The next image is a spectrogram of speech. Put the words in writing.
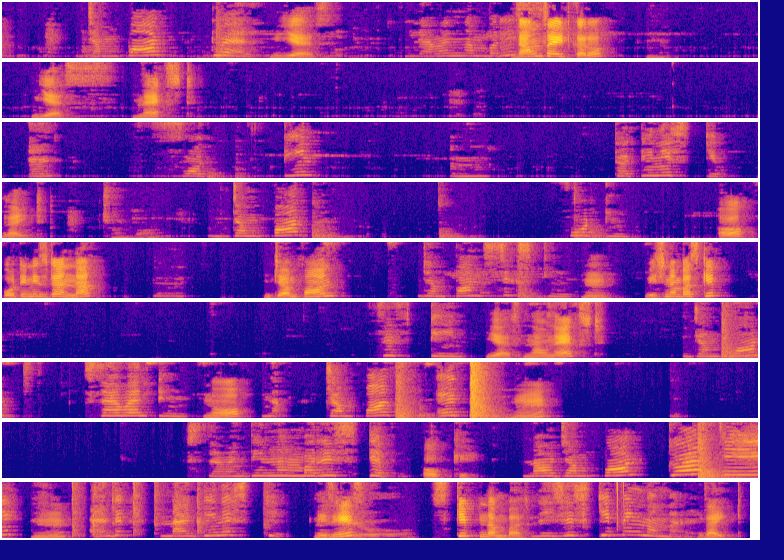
Jump on 12. Yes. 11 number is... Downside karo. Yes. Next. And 14 um, 13 is skip. Right. Jump on. Jump on. 14 oh 14 is done na? Jump on. Jump on 16 hmm. Which number skip? 15 yes. Now next. Jump on 7 Something. No? No. Jump on it. Hmm? 17 number is skip. Okay. Now jump on 20. Hmm? And 19 is skip. This is skip number. This is skipping number. Right.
